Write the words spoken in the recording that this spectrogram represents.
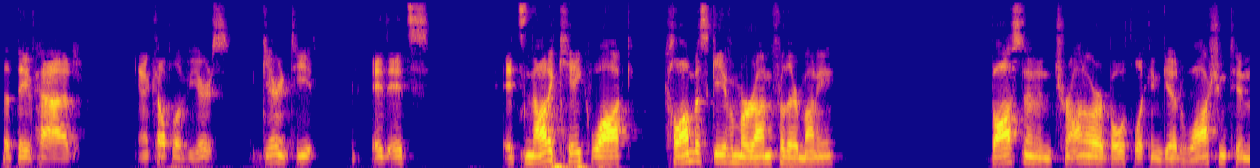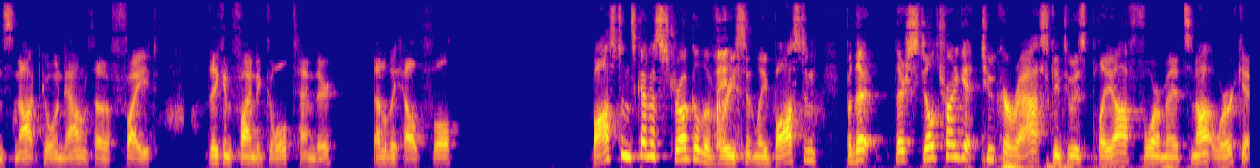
that they've had in a couple of years. Guaranteed. It, it's, it's not a cakewalk. Columbus gave them a run for their money. Boston and Toronto are both looking good. Washington's not going down without a fight. They can find a goaltender. That'll be helpful. Boston's kind of struggled of recently. Boston, but they're they're still trying to get Tuukka Rask into his playoff form, and it's not working.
